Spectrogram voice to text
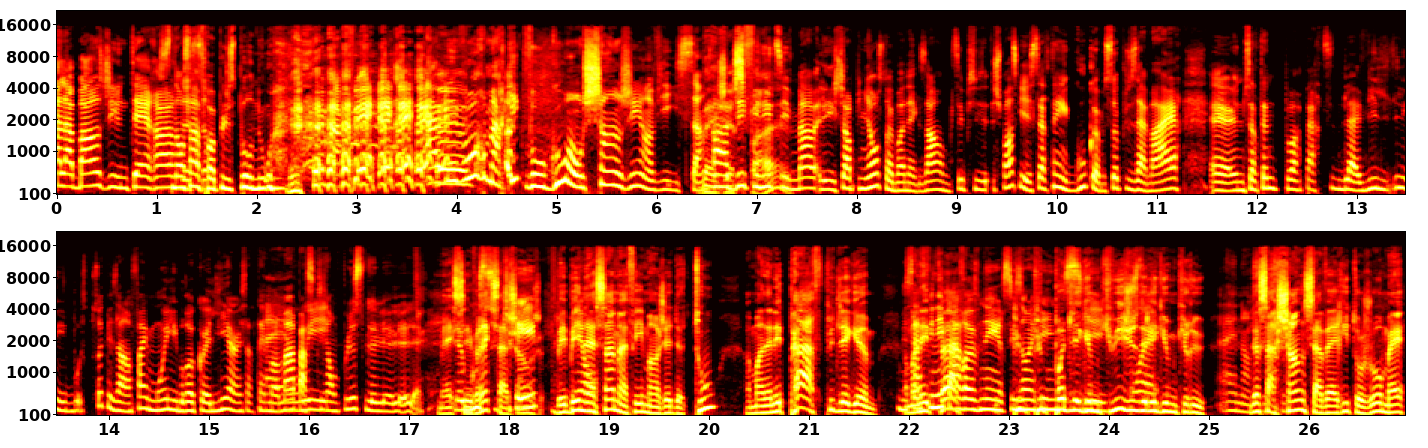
à la base, j'ai une terreur. Sinon, de ça en ça. fera plus pour nous. Avez-vous remarqué que vos goûts ont changé en vieillissant? Ben, Ah, définitivement. Les champignons, c'est un bon exemple. Puis je pense qu'il y a certains goûts comme ça, plus amers, euh, une certaine par- partie de la vie. les- C'est pour ça que les enfants aiment moins les brocolis à un certain Eh moment parce qu'ils ont plus le, le, le- le- Mais c'est vrai que ça change. Bébé on- naissant, ma fille mangeait de tout. À un moment donné, paf, plus de légumes. Mais À un ça moment donné, finit paf, par revenir s'ils plus- ont été plus Pas de légumes cuits, juste Ouais. des légumes crus. Ah non, Là, ça ça. change, ça varie toujours, mais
